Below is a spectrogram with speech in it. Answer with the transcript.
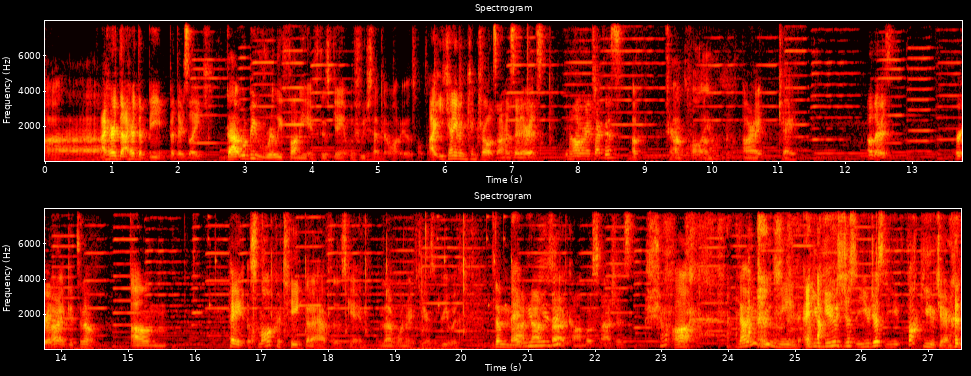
Uh, I heard that I heard the beep, but there's like that would be really funny if this game, if we just had no audio this whole I, time. you can't even control, so I'm gonna say there is. You know how we're gonna check this? turn up the volume. All right. Okay. Oh, there is. We're good. All right. Good to know. Um, hey, a small critique that I have for this game that I'm wondering if you guys agree with. The Not menu enough music. uh, combo smashes. Shut up. now you're being mean, and you use just you just you, fuck you, Jarrod.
